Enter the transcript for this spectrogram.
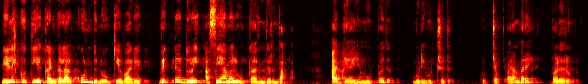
நிலைக்குத்திய கண்களால் கூர்ந்து நோக்கியவாறு விக்டர் துரை அசையாமல் உட்கார்ந்திருந்தார். அத்தியாயம் முப்பது. முடிவுற்றது. குற்ற பரம்பரை வளரும்.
